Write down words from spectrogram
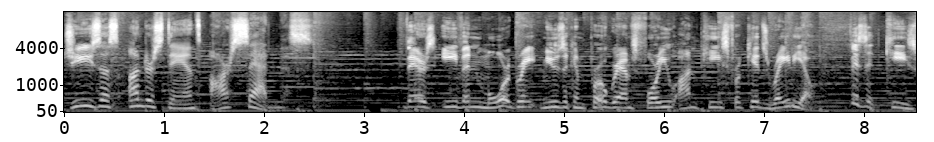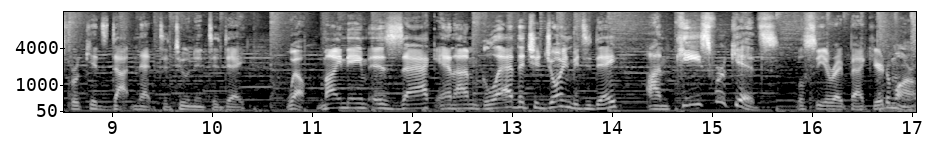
Jesus understands our sadness. There's even more great music and programs for you on Keys for Kids Radio. Visit keysforkids.net to tune in today. Well, my name is Zach, and I'm glad that you joined me today on Keys for Kids. We'll see you right back here tomorrow.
